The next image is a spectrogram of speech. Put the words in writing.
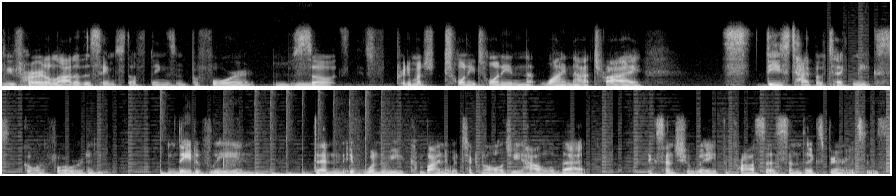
we've heard a lot of the same stuff things before. Mm-hmm. So it's, it's, pretty much 2020. Why not try these type of techniques going forward and natively? And then if when we combine it with technology, how will that accentuate the process and the experiences?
